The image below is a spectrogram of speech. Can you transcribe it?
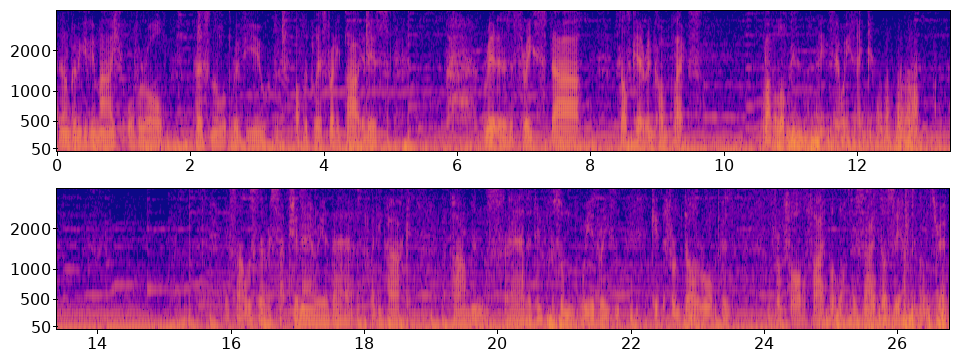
and I'm going to give you my overall personal review of the place. Fuente Park, it is rated as a three-star self-catering complex. We'll have a look and you can say what you think. Yes, that was the reception area there at the Fuente Park apartments. Uh, they do, for some weird reason, keep the front door open from 4 to 5 but lock the side door so you have to come through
